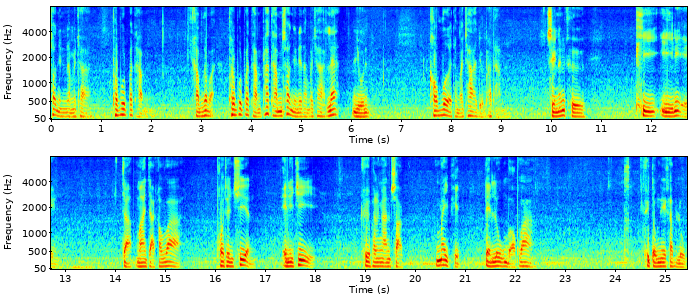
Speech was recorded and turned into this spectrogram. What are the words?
ซ่อนอยู่ในธรรมชาติ พระพุทธพระธรรมคำก็ว่า พระพุทธพระธรรม พระธรรมซ่อนอยู่ในธรรมชาติ และอยู่ cover ธรรมชาติอยู่พระธรรมสิ่งนั้นคือ PE นี่เอง จะมาจากคำว่า potential energy คือพลังงานศักดิ์ไม่ผิด แต่ลุงบอกว่า คือตรงนี้ครับลุง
